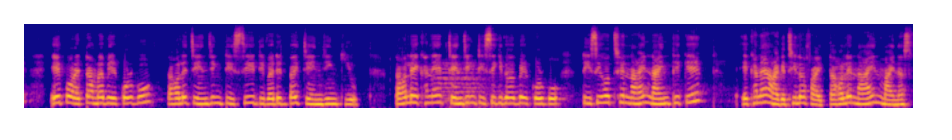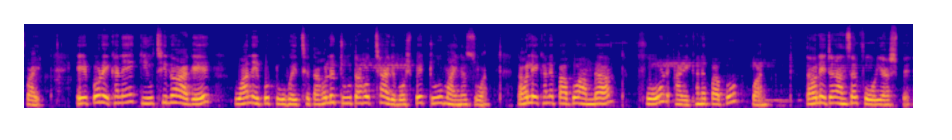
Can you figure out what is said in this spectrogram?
এর পরেরটা আমরা বের করব। তাহলে changing TC divided by changing Q তাহলে এখানে চেঞ্জিং টিসি কীভাবে বের করব? টিসি হচ্ছে নাইন নাইন থেকে এখানে আগে ছিল ফাইভ তাহলে নাইন মাইনাস ফাইভ এরপর এখানে কিউ ছিল আগে ওয়ান এরপর টু হয়েছে। তাহলে টুটা হচ্ছে আগে বসবে টু মাইনাস ওয়ান তাহলে এখানে পাবো আমরা ফোর আর এখানে পাবো ওয়ান তাহলে এটার আনসার ফোরই আসবে।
